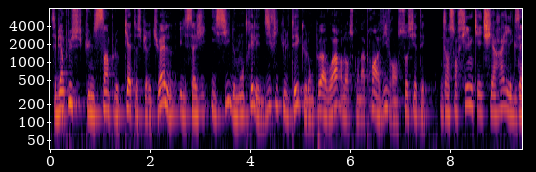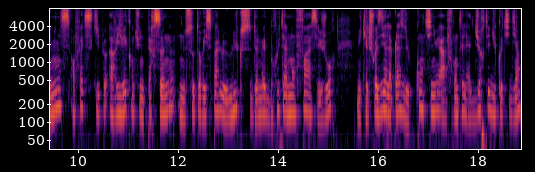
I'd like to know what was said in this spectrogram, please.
C'est bien plus qu'une simple quête spirituelle, il s'agit ici de montrer les difficultés que l'on peut avoir lorsqu'on apprend à vivre en société. Dans son film, Keiichi Hara, il examine en fait ce qui peut arriver quand une personne ne s'autorise pas le luxe de mettre brutalement fin à ses jours, mais qu'elle choisit à la place de continuer à affronter la dureté du quotidien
